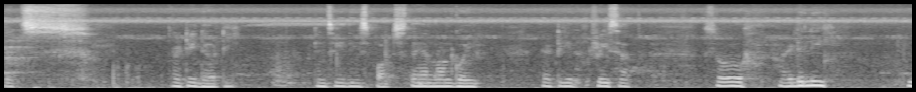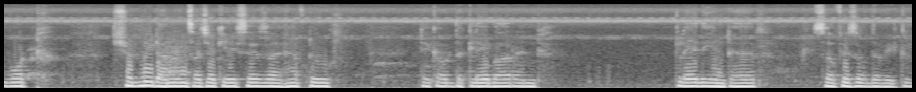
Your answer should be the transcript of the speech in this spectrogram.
it's pretty dirty. You can see these spots. They are not going. They're tree tree. So ideally, what should be done in such a case is I have to take out the clay bar and clay the entire surface of the vehicle.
